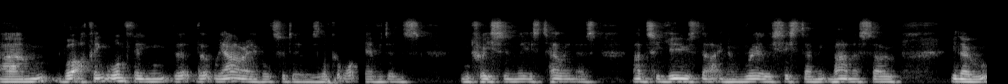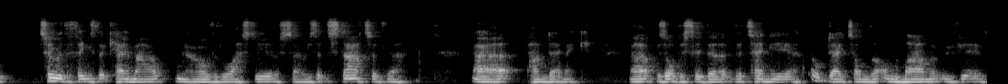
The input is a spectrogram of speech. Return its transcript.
Um, but I think one thing that, that we are able to do is look at what the evidence increasingly is telling us and to use that in a really systemic manner. So, you know, two of the things that came out, you know, over the last year or so is at the start of the uh, pandemic uh, was obviously the the 10 year update on the on the Marmot review.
